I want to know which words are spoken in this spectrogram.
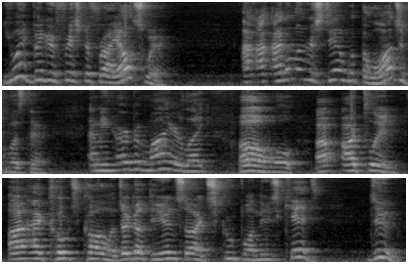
You had bigger fish to fry elsewhere. I, I don't understand what the logic was there. I mean, Urban Meyer, like, oh, well, I, I played, I, I coached college. I got the inside scoop on these kids. Dude,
